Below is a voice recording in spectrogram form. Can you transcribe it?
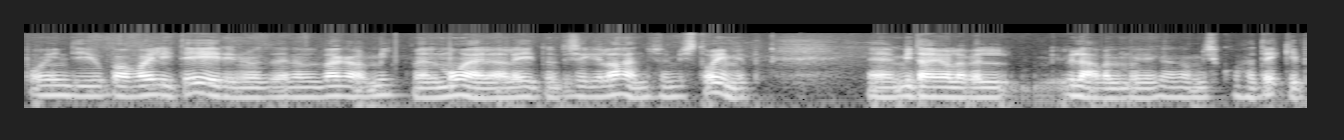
pointi juba valideerinud ennast väga mitmel moel ja leidnud isegi lahenduse, mis toimib. mida ei ole veel üleval muidugi, aga mis kohe tekib.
